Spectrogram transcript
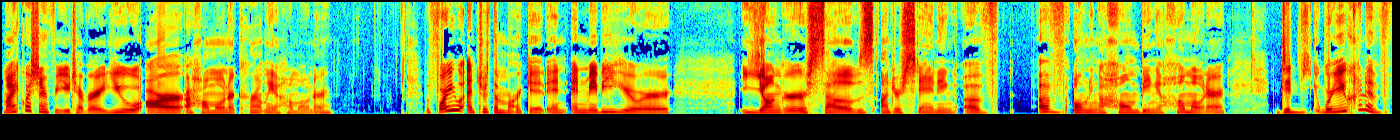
My question for you, Trevor, you are a homeowner, currently a homeowner. Before you entered the market and, and maybe your younger selves understanding of of owning a home, being a homeowner, did were you kind of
